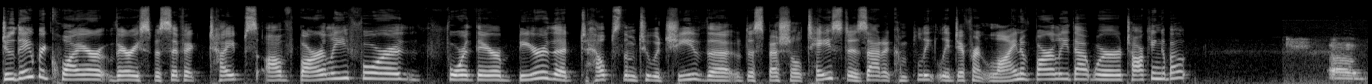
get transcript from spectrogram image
do they require very specific types of barley for for their beer that helps them to achieve the the special taste? Is that a completely different line of barley that we're talking about? Um,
